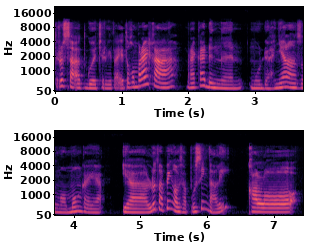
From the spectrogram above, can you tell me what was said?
Terus saat gue cerita itu ke mereka, mereka dengan mudahnya langsung ngomong kayak, ya lu tapi gak usah pusing kali. Kalau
